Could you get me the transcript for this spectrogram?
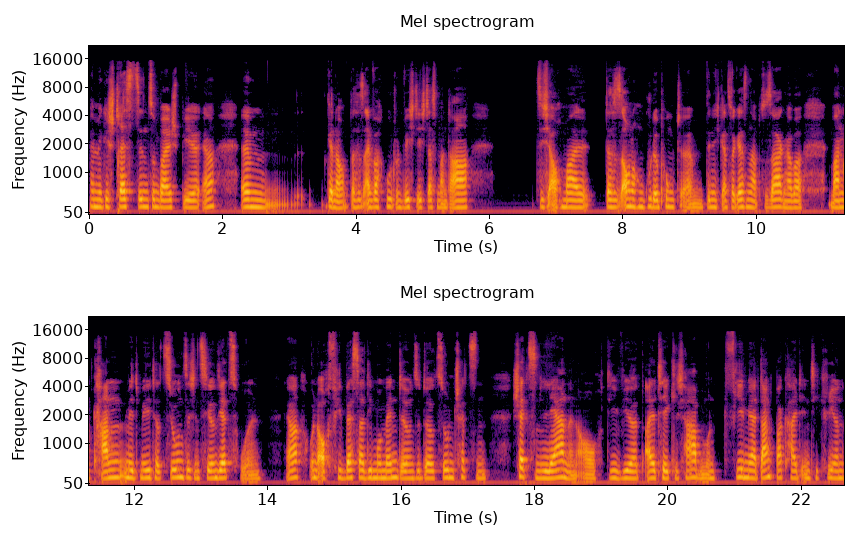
wenn wir gestresst sind zum Beispiel, ja, ähm, genau, das ist einfach gut und wichtig, dass man da sich auch mal, das ist auch noch ein guter Punkt, ähm, den ich ganz vergessen habe zu sagen, aber man kann mit Meditation sich ins Hier und Jetzt holen, ja, und auch viel besser die Momente und Situationen schätzen, schätzen lernen auch, die wir alltäglich haben und viel mehr Dankbarkeit integrieren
